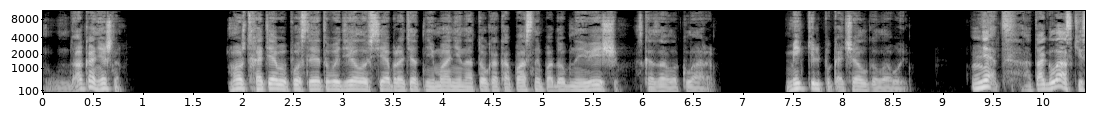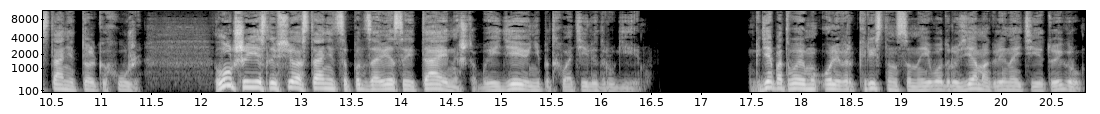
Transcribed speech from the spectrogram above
Да, конечно. Может, хотя бы после этого дела все обратят внимание на то, как опасны подобные вещи, сказала Клара. Микель покачал головой. Нет, от огласки станет только хуже. Лучше, если все останется под завесой тайны, чтобы идею не подхватили другие. Где, по-твоему, Оливер Кристенсен и его друзья могли найти эту игру?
